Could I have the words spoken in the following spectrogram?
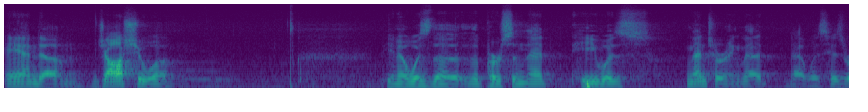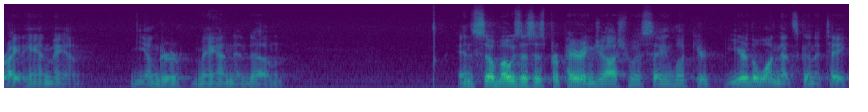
And um, Joshua, you know, was the, the person that he was mentoring, that, that was his right hand man, younger man. And um, and so Moses is preparing Joshua, saying, Look, you're, you're the one that's going to take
